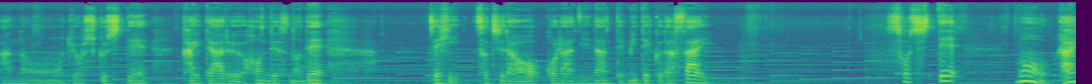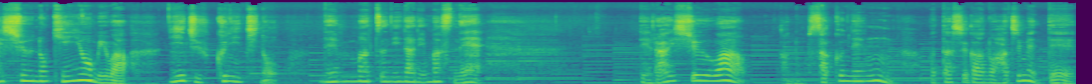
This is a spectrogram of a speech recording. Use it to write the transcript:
あの凝縮して書いてある本ですので是非そちらをご覧になってみてください。そしてもう来週の金曜日は29日の年末になりますね。で来週はあの昨年私があの初めて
